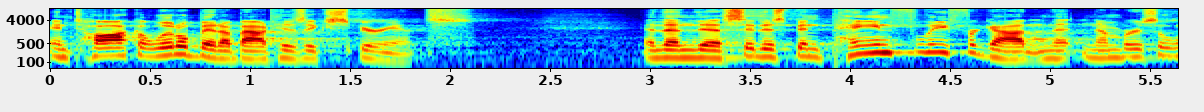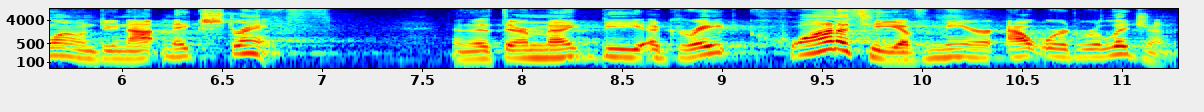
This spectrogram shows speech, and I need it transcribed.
and talk a little bit about his experience. And then this it has been painfully forgotten that numbers alone do not make strength, and that there might be a great quantity of mere outward religion,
